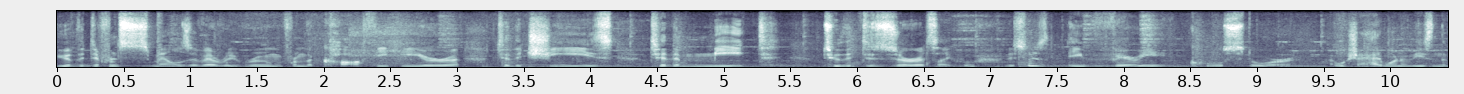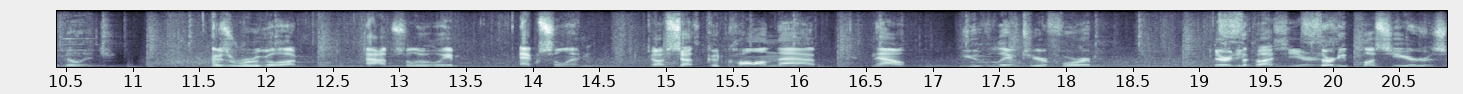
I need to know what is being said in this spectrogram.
you have the different smells of every room, from the coffee here to the cheese to the meat to the desserts. Like, whew, this is a very cool store. I wish I had one of these in the village. There's arugula, absolutely excellent. Uh, Seth, good call on that. Now, you've lived here for 30 plus years. 30 plus years.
